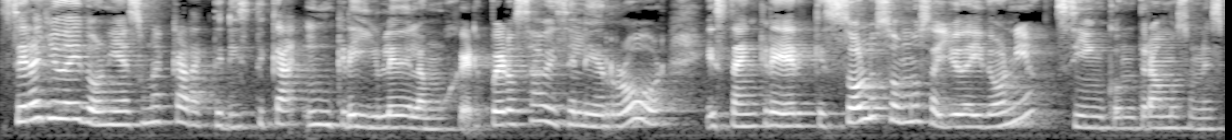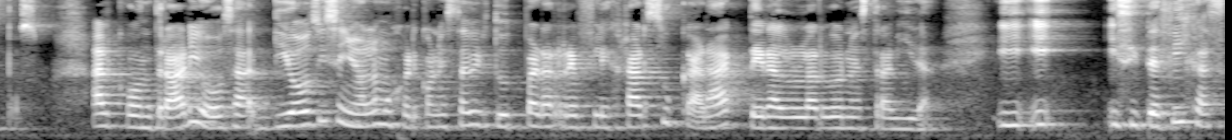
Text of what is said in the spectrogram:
Ser ayuda idónea es una característica increíble de la mujer, pero sabes, el error está en creer que solo somos ayuda idónea si encontramos un esposo. Al contrario, o sea, Dios diseñó a la mujer con esta virtud para reflejar su carácter a lo largo de nuestra vida. Y, y, y si te fijas,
